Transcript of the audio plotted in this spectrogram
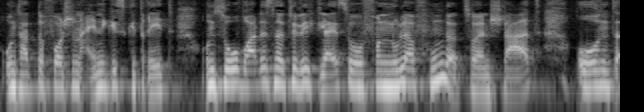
und hat davor schon einiges gedreht. Und so war das natürlich gleich so von 0 auf 100 so ein Start. Und äh,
